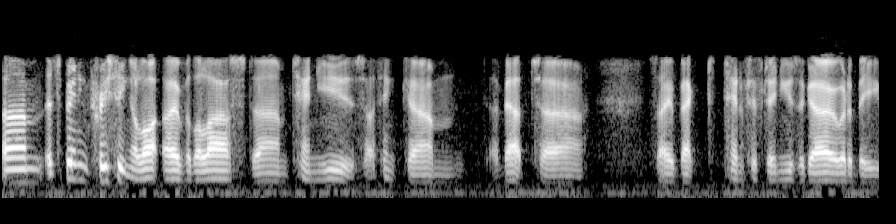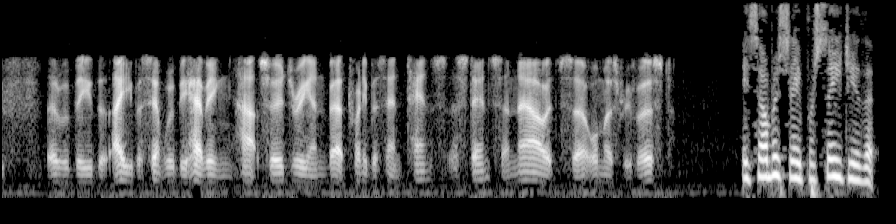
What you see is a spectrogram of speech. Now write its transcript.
Um, it's been increasing a lot over the last um, 10 years. I think um, about, uh, say, back 10 or 15 years ago, it would be it would be that 80% would be having heart surgery and about 20% tens, uh, stents, and now it's uh, almost reversed. It's obviously a procedure that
